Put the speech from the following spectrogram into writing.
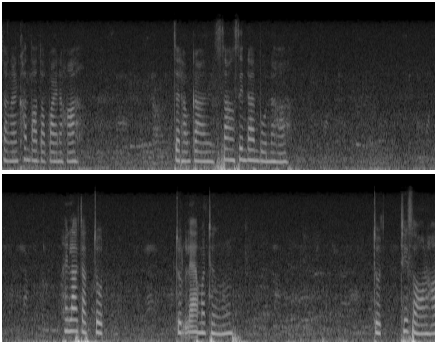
จากนั้นขั้นตอนต่อไปนะคะ จะทำการสร้างเส้นด้านบนนะคะ ให้ลากจากจุด จุดแรกมาถึง จุด ที่สองนะคะ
